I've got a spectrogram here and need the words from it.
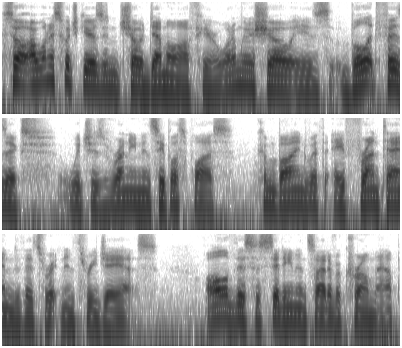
so I want to switch gears and show a demo off here. What I'm going to show is bullet physics, which is running in C++, combined with a front end that's written in three.js. All of this is sitting inside of a Chrome app.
